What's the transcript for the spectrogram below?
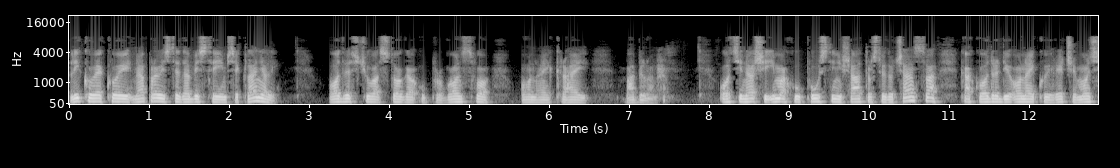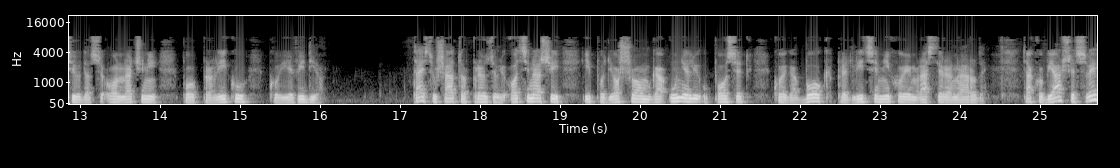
likove koji napraviste da biste im se klanjali. Odvest vas toga u progonstvo, onaj kraj Babilona. Oci naši imahu u pustinji šator svjedočanstva, kako odredi onaj koji reče Mojsiju da se on načini po praliku koji je vidio. Taj su šator preuzeli oci naši i pod Jošovom ga unijeli u posjed kojega Bog pred licem njihovim rastera narode. Tako bjaše sve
